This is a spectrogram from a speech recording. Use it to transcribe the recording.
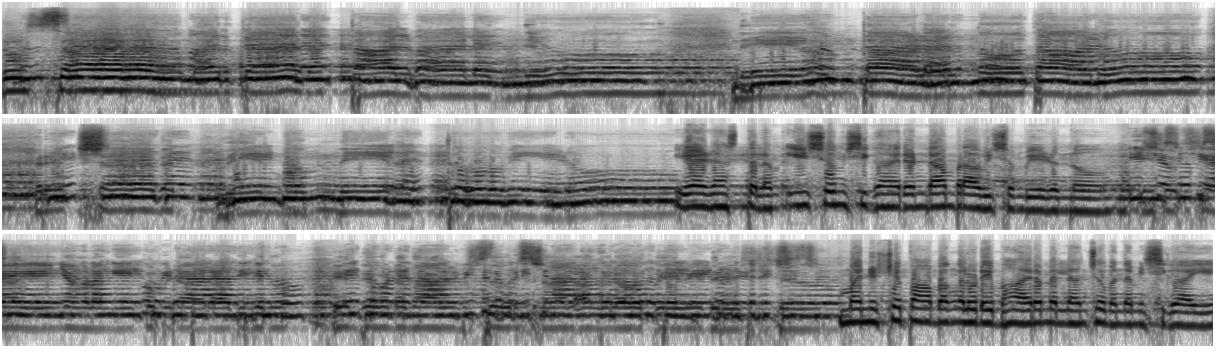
ദുസ്സഹമർദ്ദനത്താൽ വലഞ്ഞു. ദേഹം തളർന്നു താണു. രക്ഷകൻ വീണ്ടും നീലത്തു വീണു. ഏഴാം സ്ഥലം ഈശോം ശിഖ രണ്ടാം പ്രാവശ്യം വീഴുന്നു. ഞങ്ങൾ ആരാധിക്കുന്നു. എന്തുകൊണ്ടെന്നാൽ മനുഷ്യ പാപങ്ങളുടെ ഭാരമെല്ലാം ചുമന്ന മിശികായെ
